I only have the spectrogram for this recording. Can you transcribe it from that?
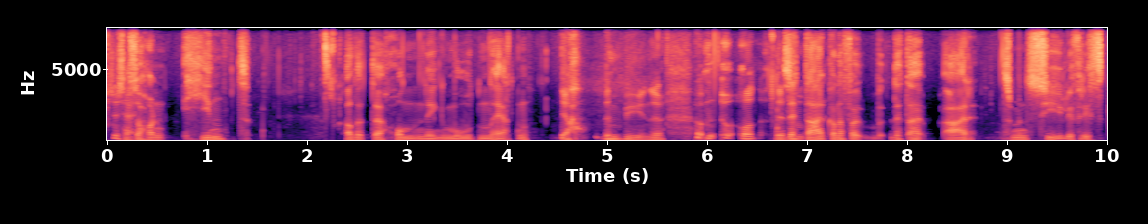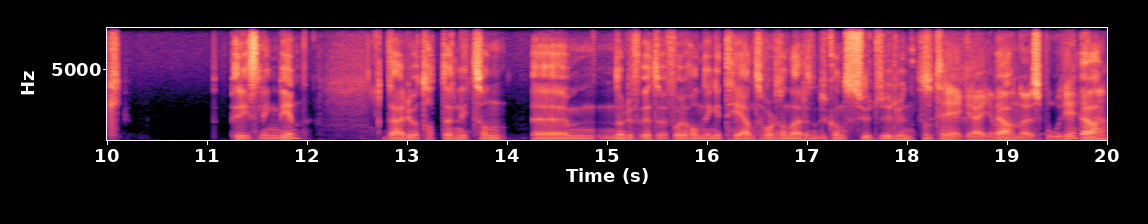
Syns Og så har den hint av dette honningmodenheten. Ja, den begynner det som, Dette, jeg få, dette er som en syrlig, frisk Riesling-vin, der du har tatt en litt sånn Um, Når du vet, du får honning i teen, så får du sånn der så du kan surre rundt. Sånn tregreie med Ja. sånn spor i. Ja,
